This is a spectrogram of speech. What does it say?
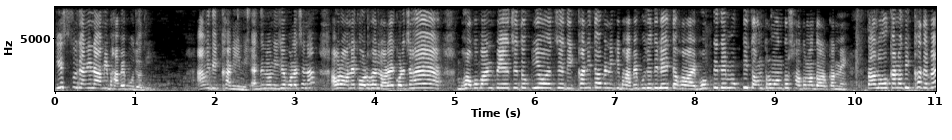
কিচ্ছু জানি না, আমি ভাবে পুজো দিই। আমি দীক্ষা নিইনি। একদিন ও নিজে বলেছে না, আবার অনেক ওর হয়ে লড়াই করেছে। হ্যাঁ ভগবান পেয়েছে তো কি হয়েছে? দীক্ষা নিতে হবে নাকি? ভাবে পুজো দিলেই তো হয়। ভক্তিতে মুক্তি, তন্ত্রমন্ত্র, সাধনা দরকার নেই। তাহলে ও কেন দীক্ষা দেবে?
